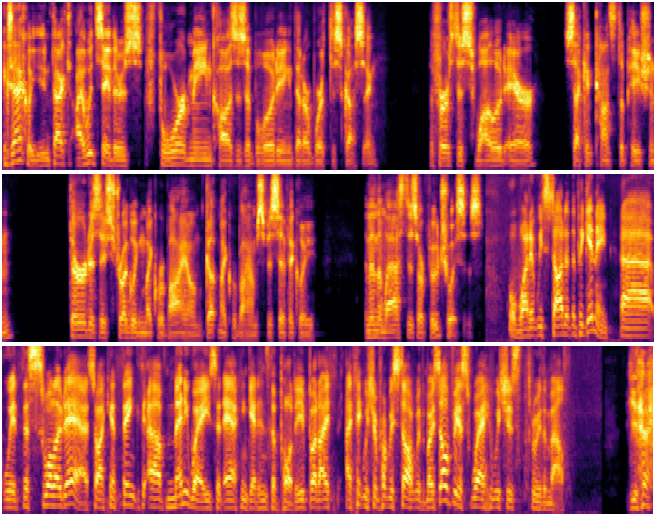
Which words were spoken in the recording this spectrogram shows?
Exactly. In fact, I would say there's four main causes of bloating that are worth discussing. The first is swallowed air, second constipation, Third is a struggling microbiome, gut microbiome specifically. And then the last is our food choices. Well, why don't we start at the beginning uh, with the swallowed air? So I can think of many ways that air can get into the body, but I, th- I think we should probably start with the most obvious way, which is through the mouth. Yeah,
